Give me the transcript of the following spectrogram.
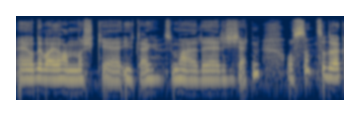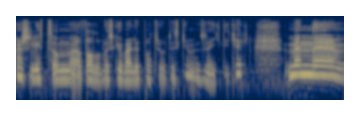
Eh, og det var jo han norske Uthaug som har eh, regissert den også. Så det var kanskje litt sånn at alle skulle være litt patriotiske, men så gikk det ikke helt. Men ehm,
